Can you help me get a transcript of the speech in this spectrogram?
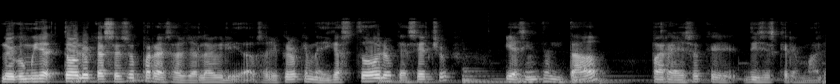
luego mira todo lo que has hecho para desarrollar la habilidad. O sea, yo creo que me digas todo lo que has hecho y has intentado para eso que dices que eres malo.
